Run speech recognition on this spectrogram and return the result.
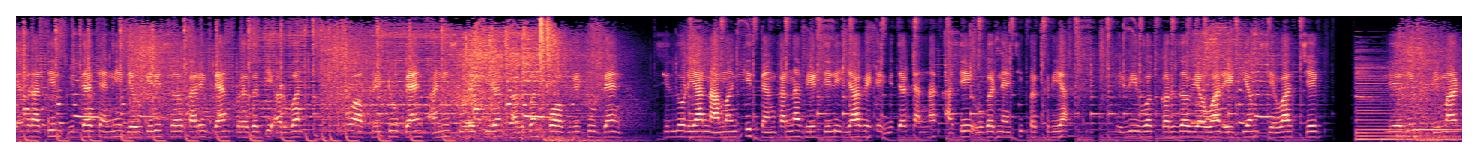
केंद्रातील विद्यार्थ्यांनी देवगिरी सहकारी बँक प्रगती अर्बन कोऑपरेटिव्ह बँक आणि Suryakiran urban cooperative bank Sillod या नामांकित बँकांना भेट दिली. या भेटीत विद्यार्थ्यांना खाते उघडण्याची प्रक्रिया ठेवी व कर्ज व्यवहार ए टी एम सेवा cheque clearing demand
